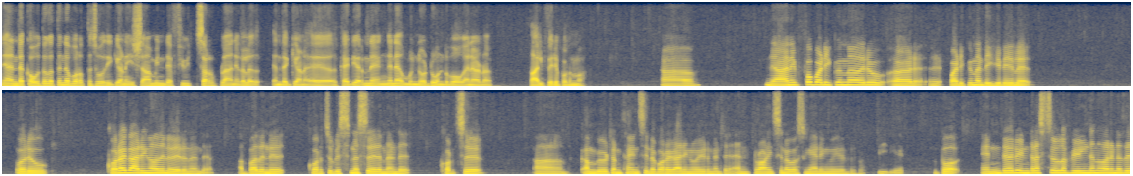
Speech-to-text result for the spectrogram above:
ഞാൻ എന്റെ കൗതുകത്തിന്റെ പുറത്ത് ചോദിക്കുകയാണ് ഇഷാമിന്റെ ഫ്യൂച്ചർ പ്ലാനുകൾ എന്തൊക്കെയാണ്? കരിയറിനെ എങ്ങനെ മുന്നോട്ട് കൊണ്ടുപോകാനാണ് താല്പര്യപ്പെടുന്നത്? ഞാനിപ്പോൾ പഠിക്കുന്ന ഒരു പഠിക്കുന്ന ഡിഗ്രിയിൽ ഒരു കുറേ കാര്യങ്ങൾ അതിൽ വരുന്നുണ്ട്. അപ്പോൾ അതിന് കുറച്ച് ബിസിനസ് വരുന്നുണ്ട് കുറച്ച് കമ്പ്യൂട്ടർ സയൻസിന്റെ കുറേ കാര്യങ്ങൾ വരുന്നുണ്ട്. ഇലക്ട്രോണിക്സിന്റെ കുറച്ച് കാര്യങ്ങൾ വരുന്നുണ്ട്. ഇപ്പോൾ എന്റെ ഒരു ഇൻട്രസ്റ്റ് ഉള്ള ഫീൽഡ് എന്ന് പറയുന്നത്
